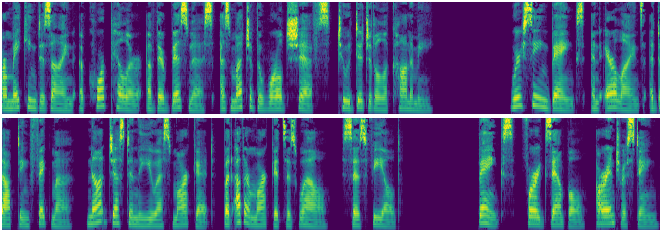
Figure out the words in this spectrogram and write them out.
are making design a core pillar of their business as much of the world shifts to a digital economy. We're seeing banks and airlines adopting Figma, not just in the US market but other markets as well, says Field. Banks, for example, are interesting.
